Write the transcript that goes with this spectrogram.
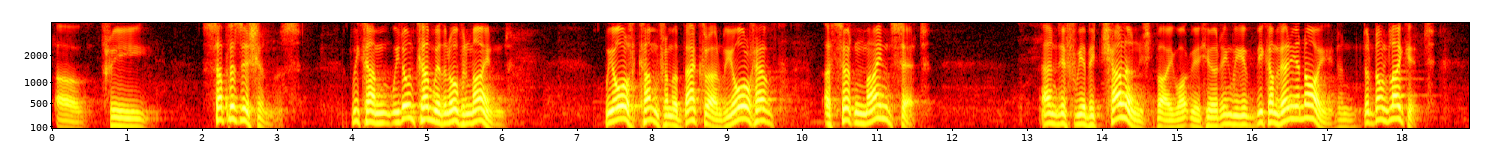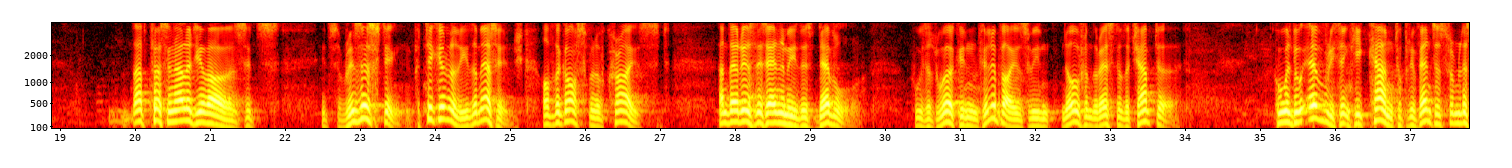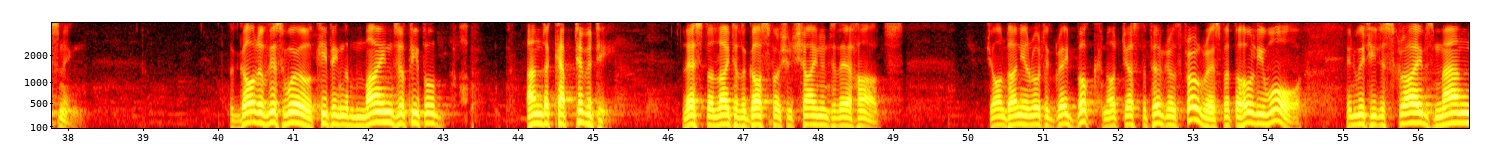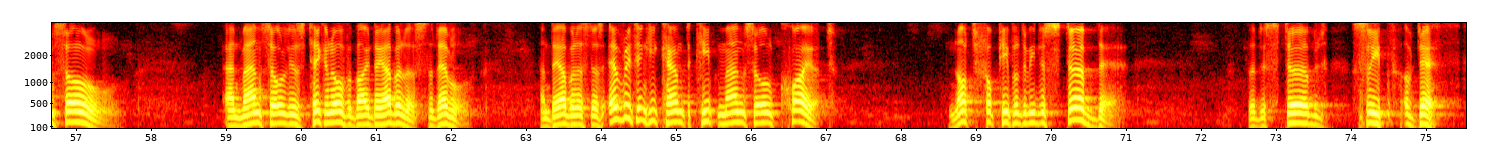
our presuppositions. We, come, we don't come with an open mind. We all come from a background. We all have a certain mindset. And if we are challenged by what we're hearing, we become very annoyed and don't like it. That personality of ours, it's, it's resisting, particularly the message of the gospel of Christ. And there is this enemy, this devil, who is at work in Philippi, as we know from the rest of the chapter, who will do everything he can to prevent us from listening the God of this world keeping the minds of people under captivity, lest the light of the gospel should shine into their hearts. John Bunyan wrote a great book, not just The Pilgrim's Progress, but The Holy War, in which he describes Mansoul. And Mansoul is taken over by Diabolus, the devil. And Diabolus does everything he can to keep Mansoul quiet not for people to be disturbed there. The disturbed sleep of death.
